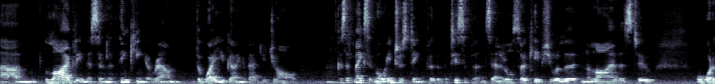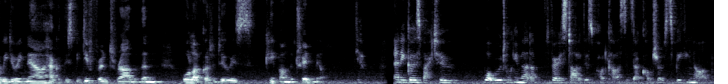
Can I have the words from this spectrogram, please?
um, liveliness and the thinking around the way you're going about your job because it makes it more interesting for the participants and it also keeps you alert and alive as to well what are we doing now how could this be different rather than all i've got to do is keep on the treadmill yeah and it goes back to what we were talking about at the very start of this podcast is that culture of speaking up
